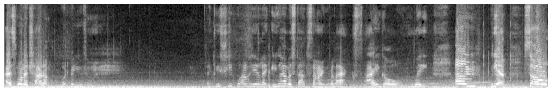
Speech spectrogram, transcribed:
I just want to try to what are you doing these people out here like you have a stop sign relax i go wait. Um yeah so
